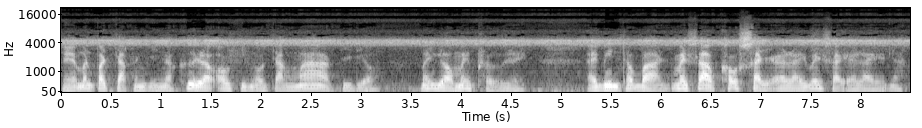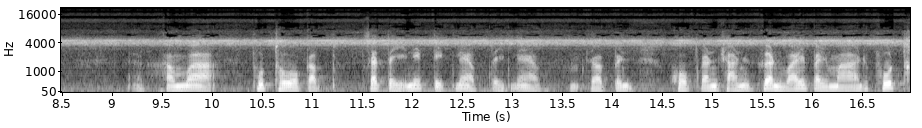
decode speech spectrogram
เห็นมันประจักษ์จริงๆนะคือเราเอาจริงเอาจังมากทีเดียว ไม่ยอมไม่เผลอเลย ไอ้บินทบาทไม่ทราบเขาใส่อะไรไม่ใส่อะไรนะคำว่าพุทโธกับสตินี่ติดแนบติดแนบจะเป็นขบกันฉันเคลื่อนไหวไปมาพุทโธ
